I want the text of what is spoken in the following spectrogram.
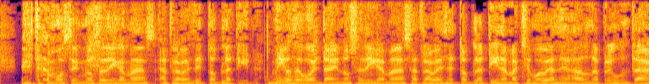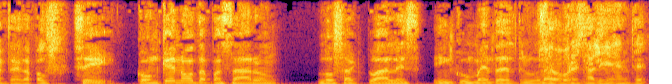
Estamos en No se diga más a través de Top Latina. Amigos de vuelta en No se diga más a través de Top Latina. Máximo, habías dejado una pregunta antes de la pausa. Sí. ¿Con qué nota pasaron los actuales incumbentes del tribunal? Sobresaliente.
